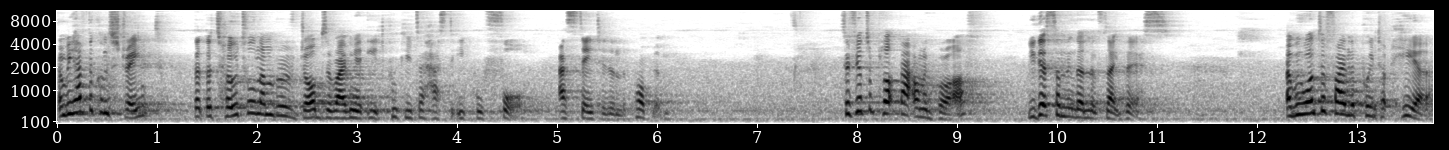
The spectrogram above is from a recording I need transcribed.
And we have the constraint that the total number of jobs arriving at each computer has to equal 4, as stated in the problem. So if you have to plot that on a graph, you get something that looks like this. And we want to find the point up here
